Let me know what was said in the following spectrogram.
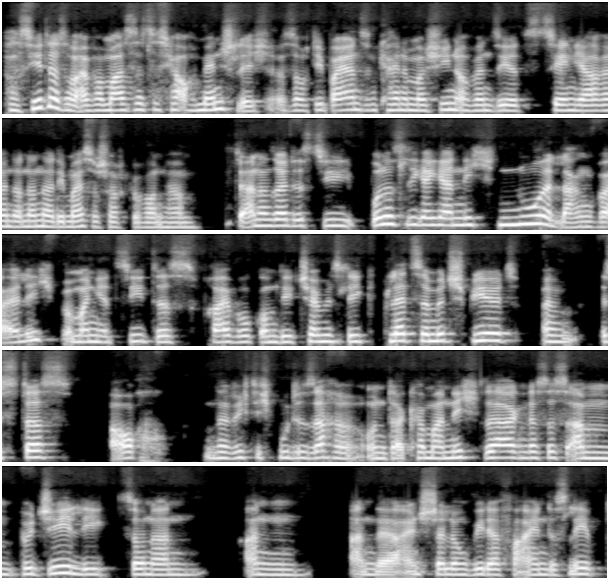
passiert das auch einfach mal. Das ist ja auch menschlich. Also auch die Bayern sind keine Maschinen, auch wenn sie jetzt zehn Jahre hintereinander die Meisterschaft gewonnen haben. Auf der anderen Seite ist die Bundesliga ja nicht nur langweilig. Wenn man jetzt sieht, dass Freiburg um die Champions League Plätze mitspielt, ähm, ist das auch eine richtig gute Sache. Und da kann man nicht sagen, dass es am Budget liegt, sondern an, an der Einstellung, wie der Verein das lebt.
